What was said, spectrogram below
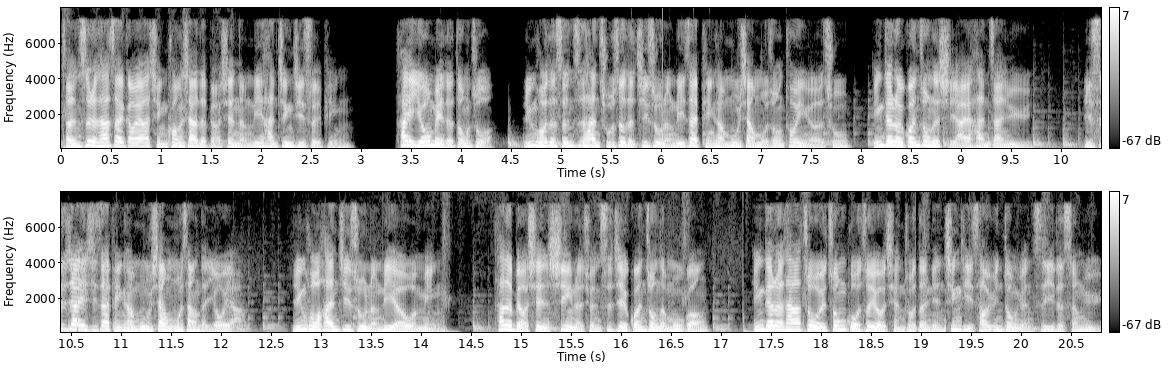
展示了他在高压情况下的表现能力和竞技水平。他以优美的动作、灵活的身姿和出色的技术能力在平衡木项目中脱颖而出，赢得了观众的喜爱和赞誉。李思佳以其在平衡木项目上的优雅、灵活和技术能力而闻名。他的表现吸引了全世界观众的目光，赢得了他作为中国最有前途的年轻体操运动员之一的声誉。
